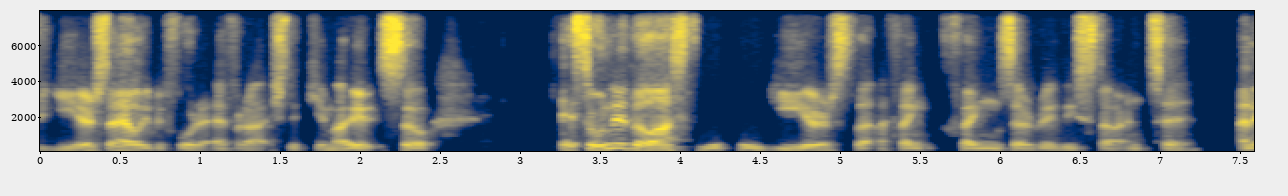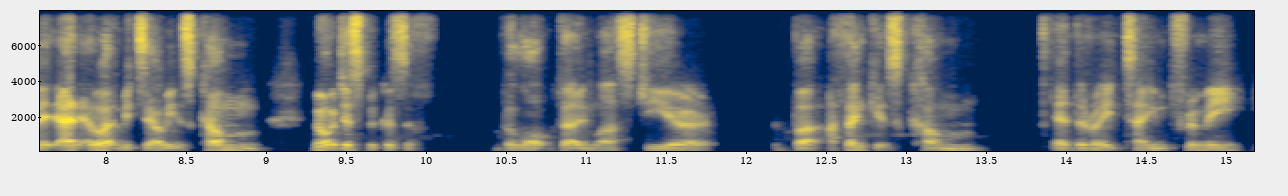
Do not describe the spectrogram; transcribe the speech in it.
for years, Ellie, before it ever actually came out. So it's only the last three or four years that I think things are really starting to. And, it, and let me tell you, it's come not just because of the lockdown last year, but I think it's come at the right time for me.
